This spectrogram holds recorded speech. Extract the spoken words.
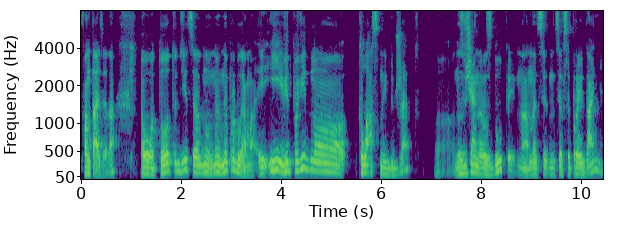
фантазія, да от то тоді це ну не, не проблема, і, і відповідно класний бюджет. е, Надзвичайно роздутий на на це на це все проїдання.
